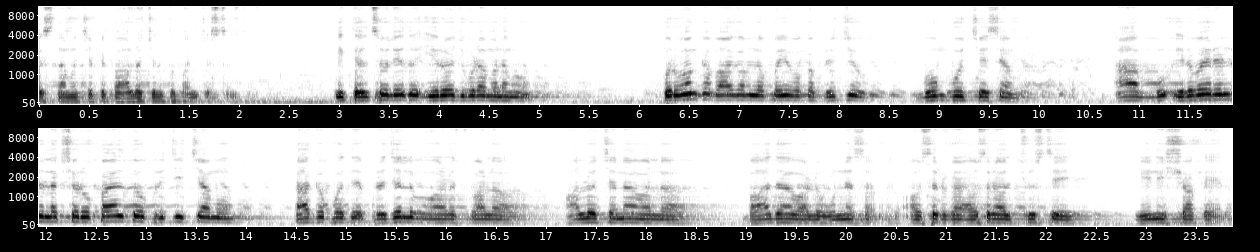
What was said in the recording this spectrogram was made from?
చేస్తామని చెప్పి ఒక ఆలోచనతో పనిచేస్తుంది. మీకు తెలుసో లేదో ఈరోజు కూడా మనము కురువంక భాగంలో పోయి ఒక బ్రిడ్జ్ భూమి పూజ చేశాం. ఆ భూ- ఇరవై రెండు లక్షల రూపాయలతో బ్రిడ్జ్ ఇచ్చాము. కాకపోతే ప్రజలు వాళ్ళ వాళ్ళ ఆలోచన వాళ్ళ బాధ వాళ్ళు ఉన్న అవసర అవసరాలు చూస్తే నేనే షాక్ అయ్యాను.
